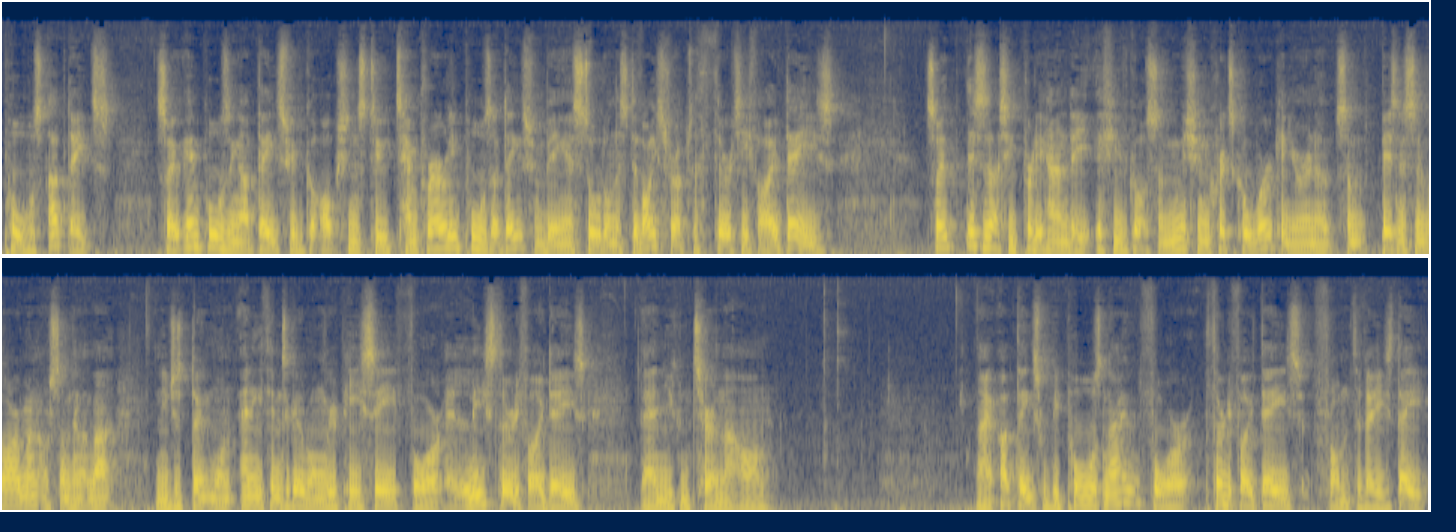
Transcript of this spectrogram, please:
pause updates. So in pausing updates, we've got options to temporarily pause updates from being installed on this device for up to 35 days. So this is actually pretty handy if you've got some mission critical work and you're in a, some business environment or something like that, and you just don't want anything to go wrong with your PC for at least 35 days, then you can turn that on. Now, updates will be paused now for 35 days from today's date.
